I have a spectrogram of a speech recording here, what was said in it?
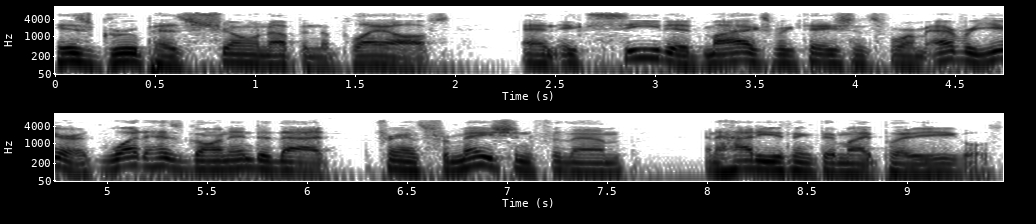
his group has shown up in the playoffs and exceeded my expectations for him every year. What has gone into that transformation for them, and how do you think they might play the Eagles?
